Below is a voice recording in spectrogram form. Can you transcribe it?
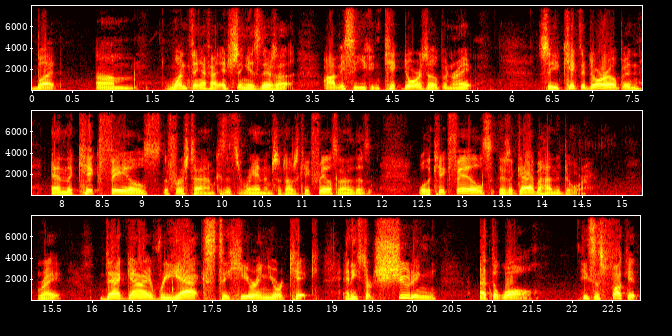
But um, one thing I found interesting is there's a obviously you can kick doors open, right? So you kick the door open, and the kick fails the first time because it's random. Sometimes the kick fails, sometimes it doesn't. Well, the kick fails. There's a guy behind the door, right? That guy reacts to hearing your kick, and he starts shooting at the wall. He says, "Fuck it,"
